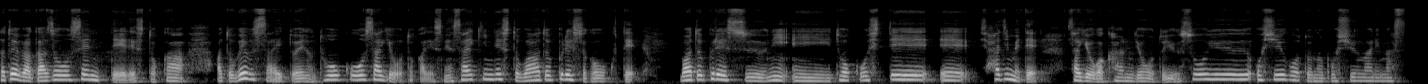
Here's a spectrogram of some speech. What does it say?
例えば画像選定ですとか、あとウェブサイトへの投稿作業とかですね、最近ですとワードプレスが多くて、ワードプレスに、えー、投稿して、えー、初めて作業が完了という、そういうお仕事の募集もあります。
